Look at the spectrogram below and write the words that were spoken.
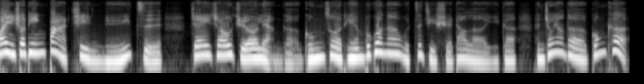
欢迎收听《霸气女子》。这一周只有两个工作天，不过呢，我自己学到了一个很重要的功课，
